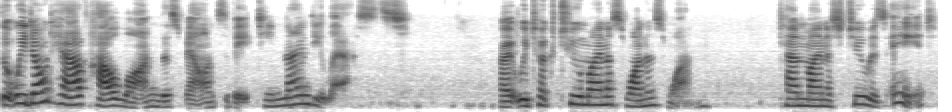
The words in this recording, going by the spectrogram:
that we don't have how long this balance of 1890 lasts. Right, we took 2 minus 1 is 1, 10 minus 2 is 8,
